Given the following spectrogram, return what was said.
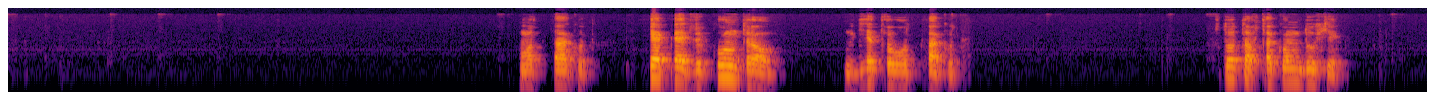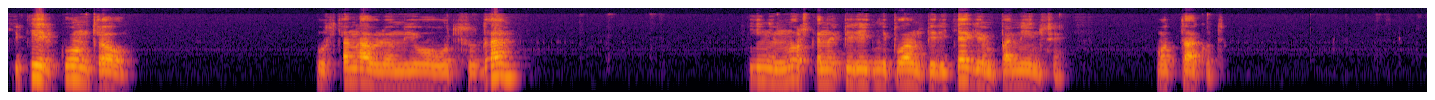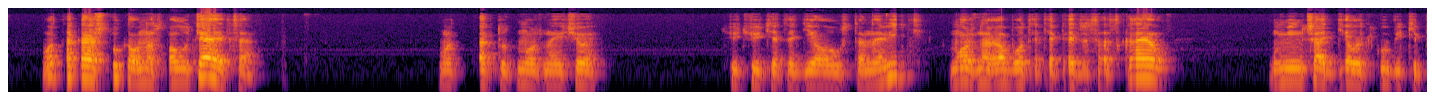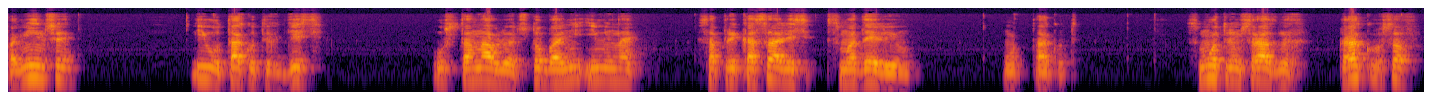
Вот так вот. И опять же Ctrl. Где-то вот так вот. Что-то в таком духе. Теперь Ctrl устанавливаем его вот сюда и немножко на передний план перетягиваем поменьше. Вот так вот. Вот такая штука у нас получается. Вот так тут можно еще чуть-чуть это дело установить. Можно работать опять же со Scale. Уменьшать, делать кубики поменьше. И вот так вот их здесь устанавливать, чтобы они именно соприкасались с моделью. Вот так вот. Смотрим с разных ракурсов.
